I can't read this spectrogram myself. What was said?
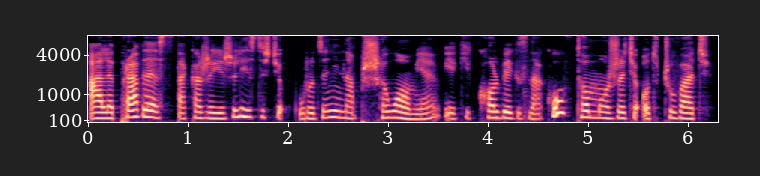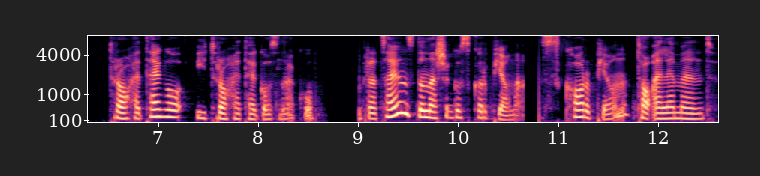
Ale prawda jest taka, że jeżeli jesteście urodzeni na przełomie jakichkolwiek znaków, to możecie odczuwać trochę tego i trochę tego znaku. Wracając do naszego skorpiona. Skorpion to element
